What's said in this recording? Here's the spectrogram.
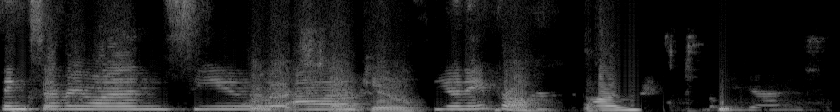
Thanks, everyone. See you, See you next uh. Thank you. see you in April. You guys.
